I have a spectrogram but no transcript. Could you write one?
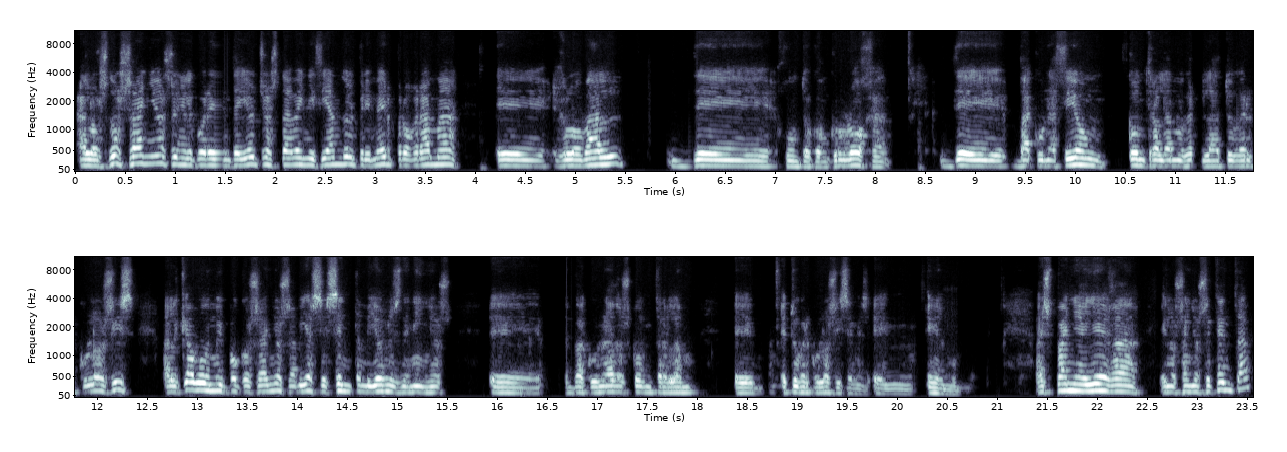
a los dos años, en el 48, estaba iniciando el primer programa global de, junto con Cruz Roja, de vacunación contra la, tuberculosis, al cabo de muy pocos años había 60 millones de niños eh, vacunados contra la eh, tuberculosis en, el mundo. A España llega en los años 70,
